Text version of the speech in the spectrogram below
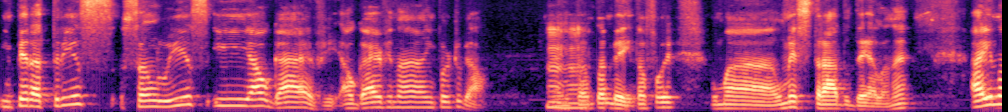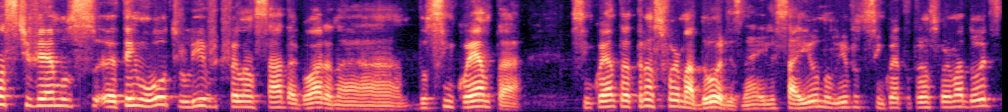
Imperatriz, São Luís e Algarve. Algarve na, em Portugal. Uhum. Então, também. Então, foi uma, um mestrado dela, né? Aí nós tivemos, eh, tem um outro livro que foi lançado agora, na, dos 50, 50 Transformadores, né? Ele saiu no livro dos 50 Transformadores,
